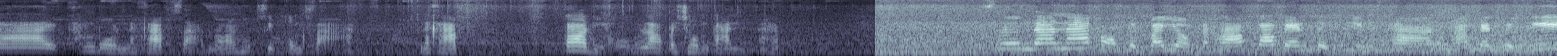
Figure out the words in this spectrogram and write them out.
ได้ข้างบนนะครับ 360 องศานะครับ ก็เดี๋ยวเราไปชมกันนะครับ ซึ่งด้านหน้าของตึกประโยคนะครับ ก็เป็นตึกอินทรานะครับเป็นตึกที่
